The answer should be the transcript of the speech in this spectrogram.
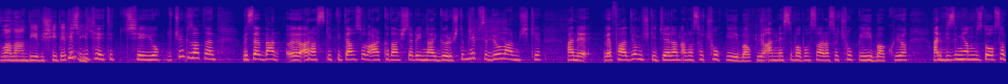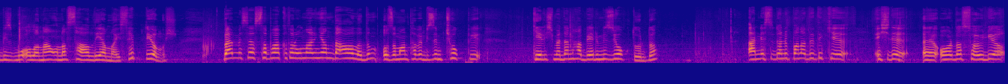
falan diye bir şey dedi mi Hiçbir hiç? tehdit şeyi yoktu. Çünkü zaten mesela ben e, Aras gittikten sonra arkadaşlarıyla görüştüm. Hepsi diyorlarmış ki hani vefa diyormuş ki Ceren Aras'a çok iyi bakıyor. Annesi babası Aras'a çok iyi bakıyor. Hani bizim yanımızda olsa biz bu olanağı ona sağlayamayız. Hep diyormuş. Ben mesela sabaha kadar onların yanında ağladım. O zaman tabii bizim çok bir gelişmeden haberimiz yokturdu. Annesi dönüp bana dedi ki işte e, orada söylüyor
